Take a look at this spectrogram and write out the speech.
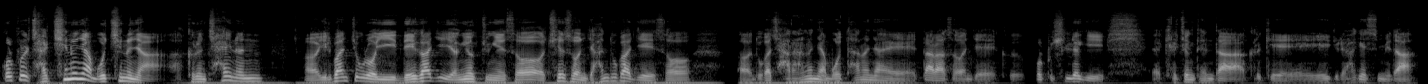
골프를 잘 치느냐 못 치느냐 그런 차이는 어, 일반적으로 이 네 가지 영역 중에서 최소 이제 한두 가지에서 어, 누가 잘하느냐 못하느냐에 따라서 이제 그 골프 실력이 에, 결정된다 그렇게 얘기를 하겠습니다.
